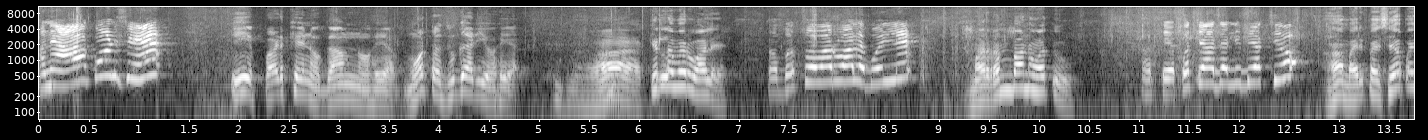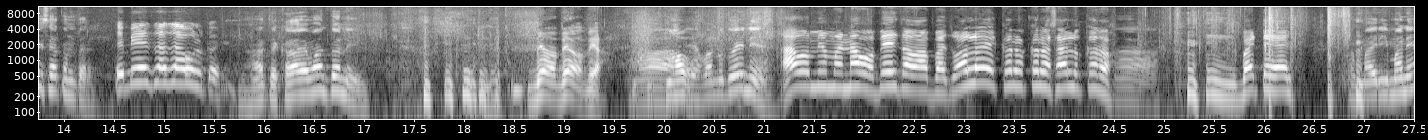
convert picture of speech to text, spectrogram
અને આ કોણ છે હે? એ પડખેનો ગામનો હે. મોટો જુગારીઓ હે. હા કેટલા વાર હાલે? તો બસો વાર હાલે બોલ ને. મારે રમવાનું હતું. તે પચાસ હજારની બેગ છે હા. મારી પાસે છે પૈસા તમ તારે? તે બે હજાર રાહુલ કર. હા તે કાંઈ વાંધો નહીં. બે બે હા રહેવાનું તો ને. આવો મહેમાન આવો બે જાઓ આ બાજુ. હાલો એ કરો કરો ચાલુ કરો. હા. બટે હાલ. તમારી માને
